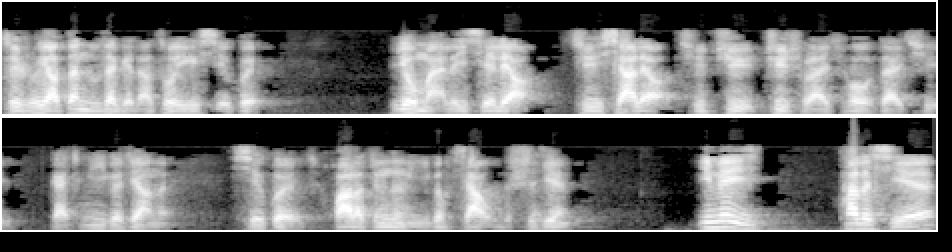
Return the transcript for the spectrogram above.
所以说要单独再给他做一个鞋柜。又买了一些料，去下料，去锯锯出来之后，再去改成一个这样的鞋柜，花了整整一个下午的时间。因为他的鞋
